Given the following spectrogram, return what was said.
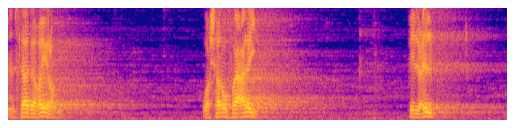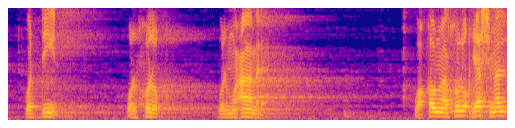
من ساد غيره. وشرف عليه. بالعلم والدين والخلق والمعاملة. وقولنا الخلق يشمل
